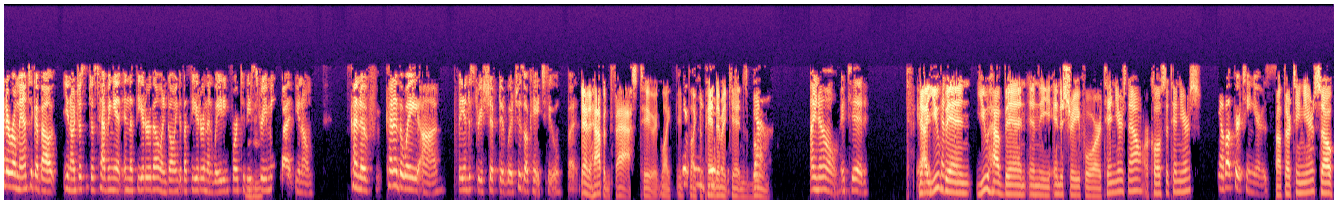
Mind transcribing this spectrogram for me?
of romantic about you know just just having it in the theater though and going to the theater and then waiting for it to be mm-hmm. streaming. But you know, kind of kind of the way uh, the industry shifted, which is okay too. But yeah, it happened fast too. Like it, it like really the pandemic did. hit and boom. Yeah. I know it did. Yeah, now you've been you have been in the industry for ten years now, or close to ten years. Yeah, about thirteen years. About thirteen years. So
